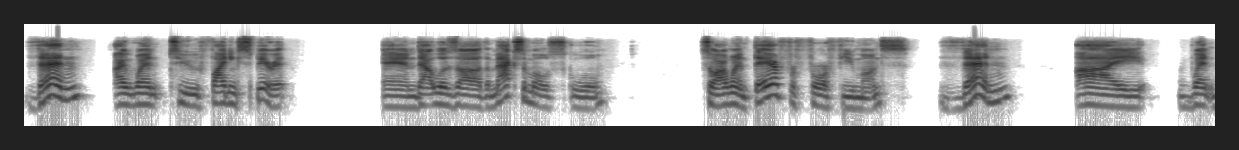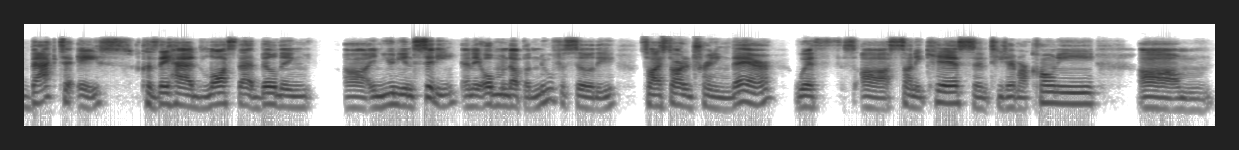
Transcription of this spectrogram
Then I went to Fighting Spirit, and that was uh, the Maximo school. So I went there for, for a few months. Then I went back to Ace because they had lost that building uh, in Union City and they opened up a new facility. So I started training there with uh, Sonny Kiss and TJ Marconi. Um,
